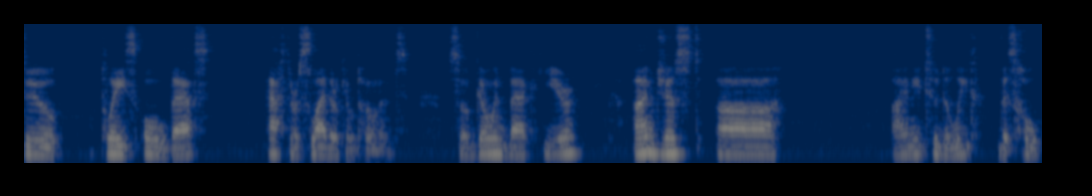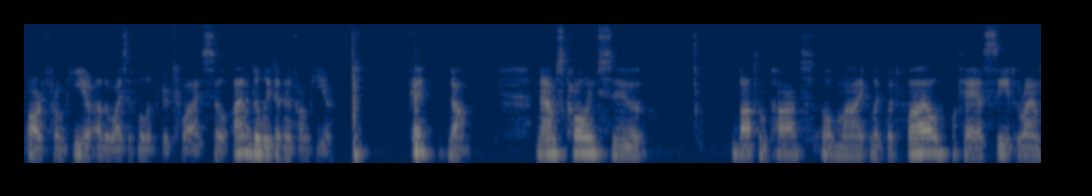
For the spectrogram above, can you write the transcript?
to place all that after slider component. So going back here, I'm just, uh, I need to delete this whole part from here, otherwise it will appear twice. So I'm deleting it from here. Okay, gone. Now I'm scrolling to bottom part of my liquid file. Okay, I see it around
